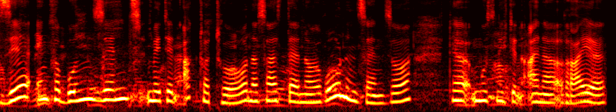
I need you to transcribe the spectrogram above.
sehr eng verbunden sind mit den Aktuatoren. Das heißt, der Neuronensensor, der muss nicht in einer Reihe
